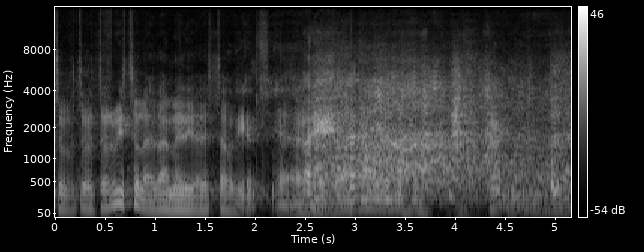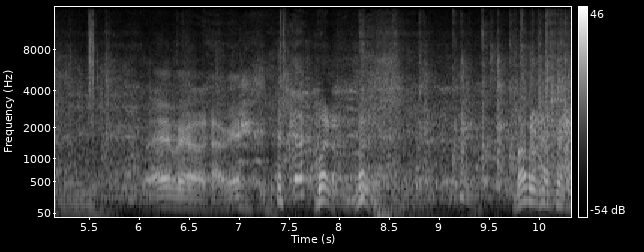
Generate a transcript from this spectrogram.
¿Tú, tú- tú has visto la edad media de esta audiencia? Pero Javier... bueno. Vamos a cerrar.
